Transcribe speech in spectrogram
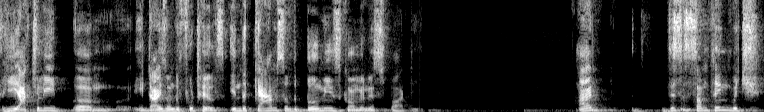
he actually, um, he dies on the foothills in the camps of the Burmese Communist Party. And this is something which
